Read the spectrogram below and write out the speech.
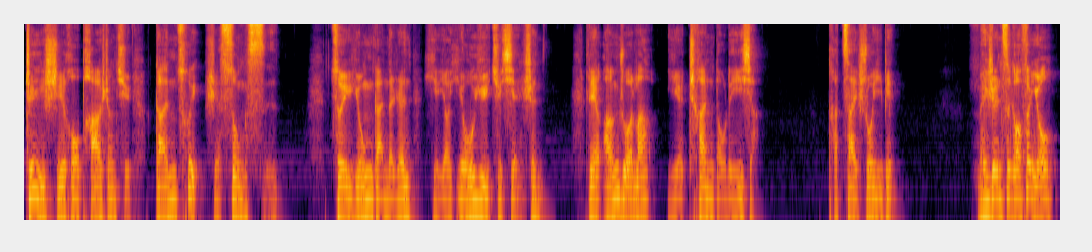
这时候爬上去干脆是送死。最勇敢的人也要犹豫去献身。连昂若拉也颤抖了一下，他再说一遍：“没人自告奋勇。”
